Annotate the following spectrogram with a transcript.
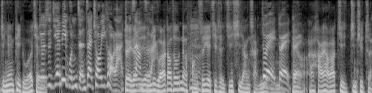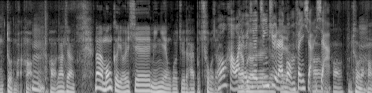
捡烟屁股，而且就是烟屁股，你只能再抽一口啦，就这样子。烟屁股，他当初那个纺织业其实已经夕阳产业了。对对对，还好他自己进去整顿嘛，哈。嗯，好，那这样，那蒙格有一些。些名言我觉得还不错的哦，好啊，有一些金句来跟我们分享一下，哦，不错了哈。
